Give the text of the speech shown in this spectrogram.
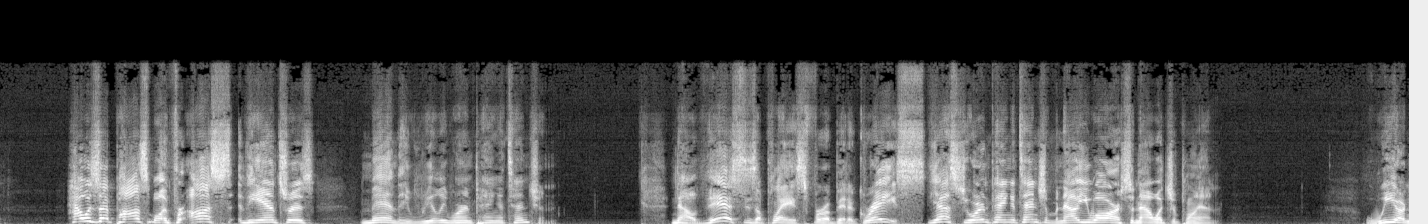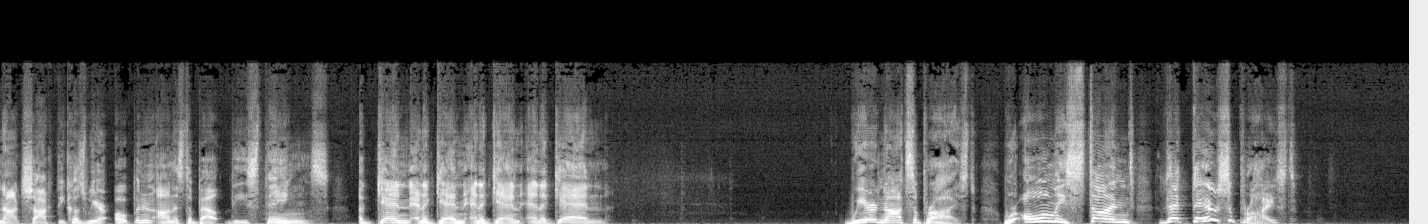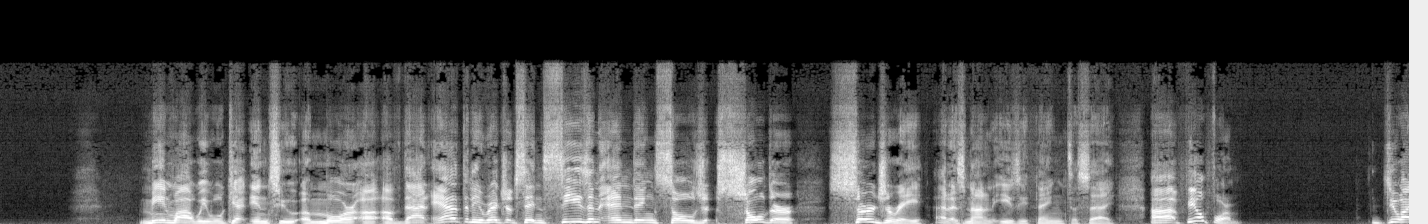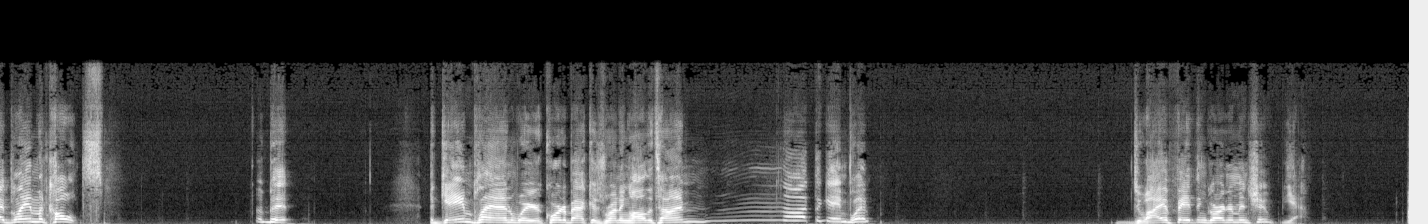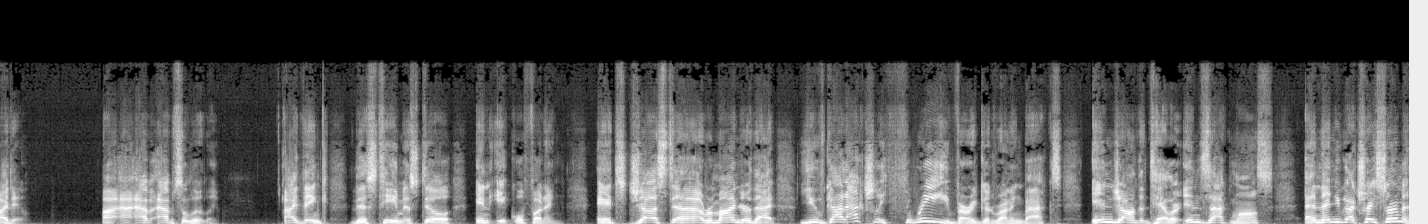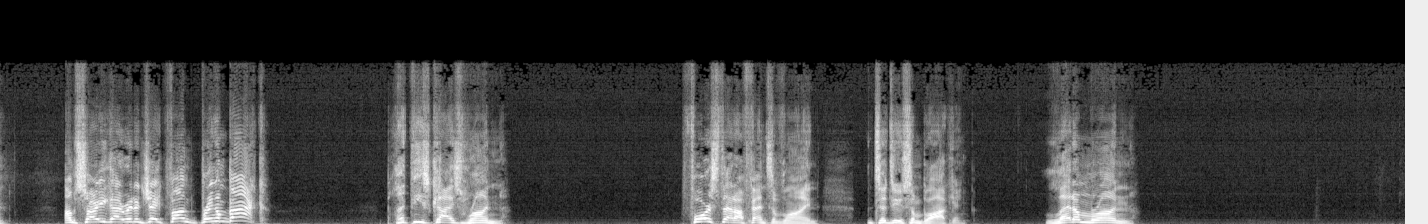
How is that possible? And for us, the answer is man, they really weren't paying attention. Now, this is a place for a bit of grace. Yes, you weren't paying attention, but now you are. So now what's your plan? We are not shocked because we are open and honest about these things again and again and again and again. We're not surprised. We're only stunned that they're surprised. Meanwhile, we will get into a more uh, of that. Anthony Richardson season ending shoulder surgery. That is not an easy thing to say. Uh, feel for him. Do I blame the Colts? A bit. A game plan where your quarterback is running all the time? Not the game plan. Do I have faith in Gardner Minshew? Yeah, I do. Uh, absolutely. I think this team is still in equal footing. It's just a reminder that you've got actually three very good running backs in Jonathan Taylor, in Zach Moss, and then you've got Trey Sermon. I'm sorry you got rid of Jake Funk. Bring him back. let these guys run. Force that offensive line to do some blocking. Let them run.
